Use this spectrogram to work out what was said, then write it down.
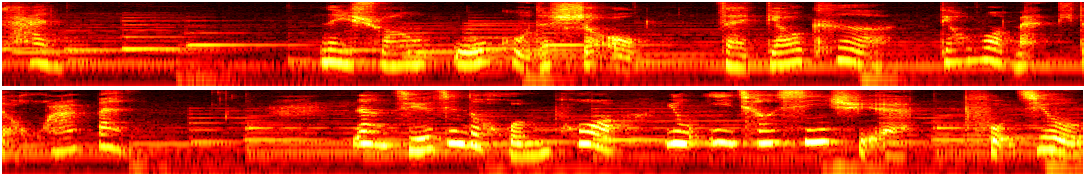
看，那双无骨的手在雕刻凋落满地的花瓣，让洁净的魂魄用一腔心血。谱就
